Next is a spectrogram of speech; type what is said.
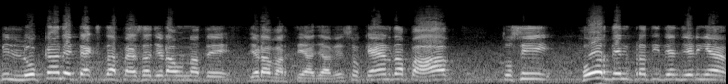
ਵੀ ਲੋਕਾਂ ਦੇ ਟੈਕਸ ਦਾ ਪੈਸਾ ਜਿਹੜਾ ਉਹਨਾਂ ਤੇ ਜਿਹੜਾ ਵਰਤਿਆ ਜਾਵੇ। ਸੋ ਕਹਿਣ ਦਾ ਭਾਵ, ਤੁਸੀਂ ਹੋਰ ਦਿਨ ਪ੍ਰਤੀ ਦਿਨ ਜਿਹੜੀਆਂ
